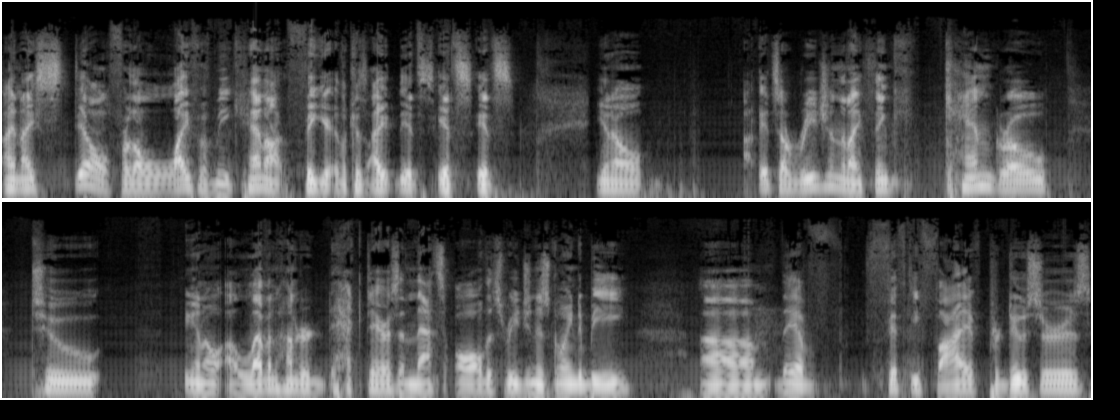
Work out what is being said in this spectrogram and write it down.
and I still for the life of me cannot figure because I it's it's it's you know it's a region that I think can grow to you know 1100 hectares and that's all this region is going to be. Um, they have 55 producers.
